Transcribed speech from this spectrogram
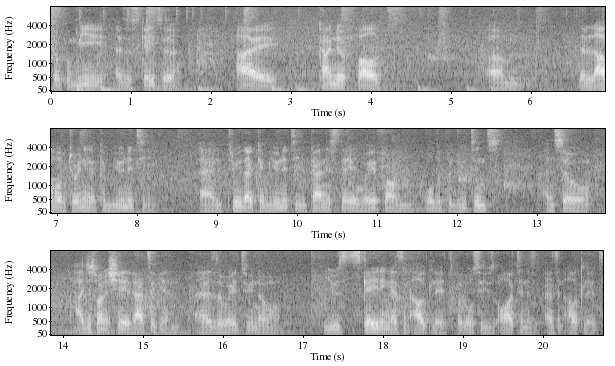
So for me as a skater, I kind of felt um, the love of joining a community and through that community you kind of stay away from all the pollutants and so I just want to share that again as a way to, you know, use skating as an outlet, but also use art as, as an outlet.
